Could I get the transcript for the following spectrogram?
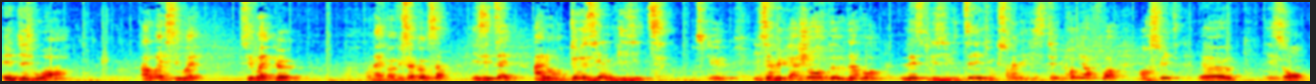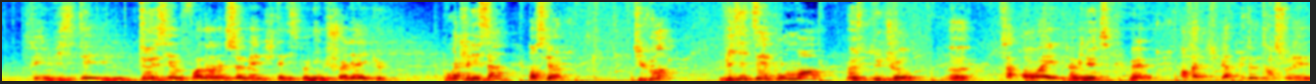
et ils me disent, waouh, ah ouais, c'est vrai, c'est vrai que on n'avait pas vu ça comme ça. Ils étaient à leur deuxième visite. Parce qu'ils avaient eu la chance d'avoir l'exclusivité, donc ils sont allés visiter une première fois. Ensuite, ils ont une visite une deuxième fois dans la même semaine. J'étais disponible, je suis allé avec eux. Pourquoi je te dis ça? Parce que, tu vois, visiter pour moi un studio, euh, ça prend 20 minutes, mais en fait, tu perds plus de temps sur les,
